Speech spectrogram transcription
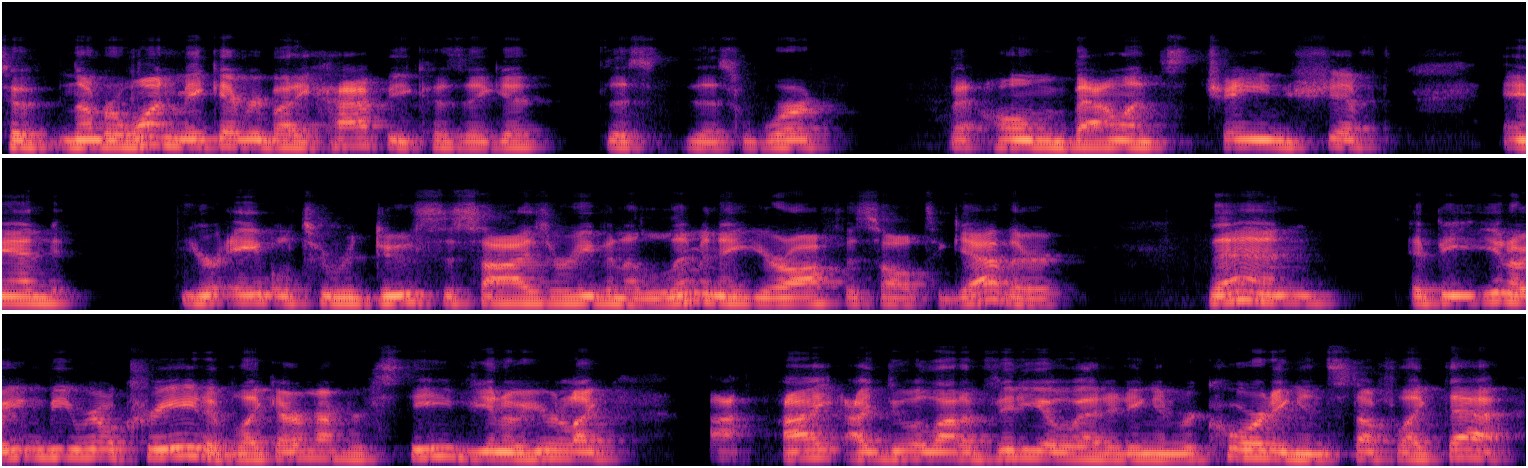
to number one make everybody happy because they get this this work at home balance change shift and you're able to reduce the size or even eliminate your office altogether then it be you know you can be real creative. Like i remember steve you know you're like i i do a lot of video editing and recording and stuff like that.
